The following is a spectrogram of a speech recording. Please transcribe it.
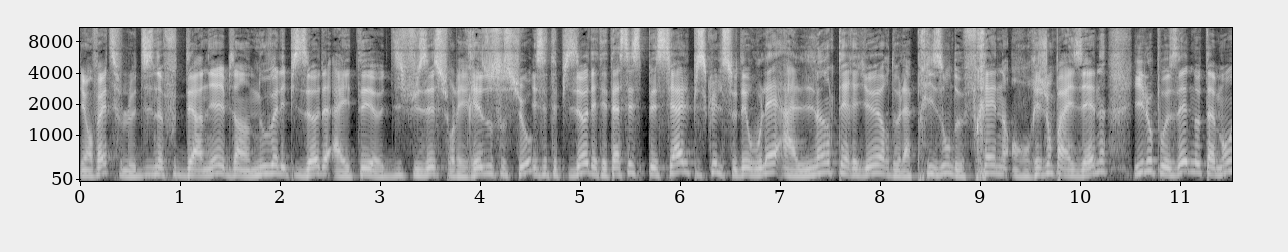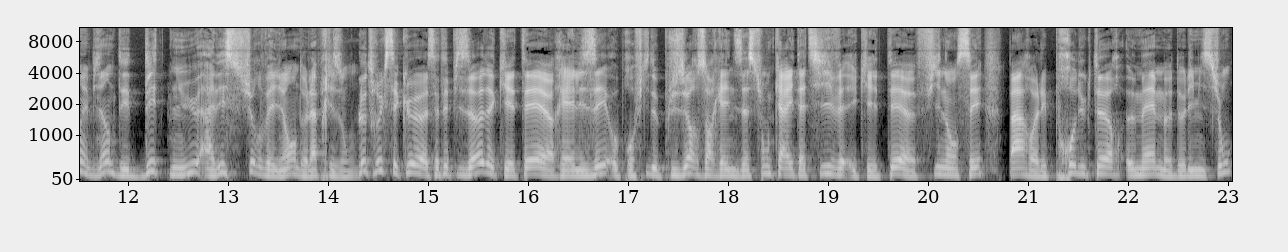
Et en fait, le 19 août dernier, eh bien, un nouvel épisode a été diffusé sur les réseaux sociaux. Et cet épisode était assez spécial puisqu'il se déroulait à l'intérieur de la prison de Fresnes en région parisienne. Il opposait notamment, eh bien, des détenus à des surveillants de la prison. Le truc, c'est que cet épisode, qui était réalisé au profit de plusieurs organisations caritatives et qui était financé par les producteurs eux-mêmes de l'émission,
